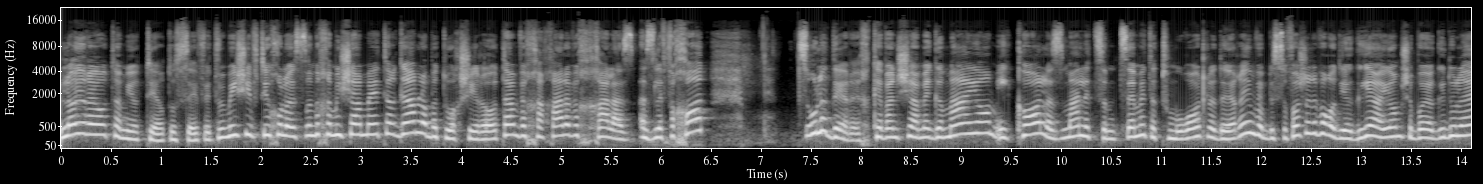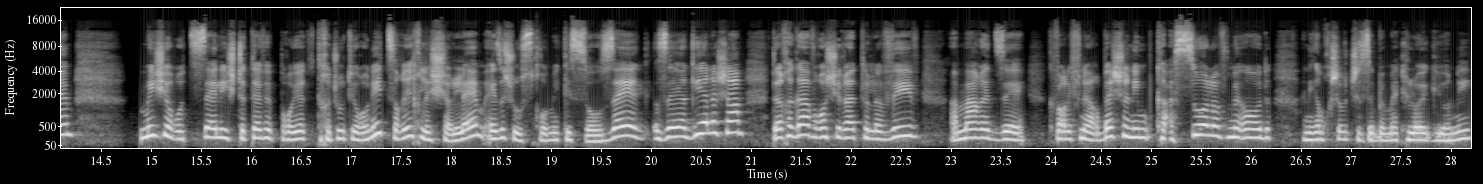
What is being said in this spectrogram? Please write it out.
לא יראה אותם יותר תוספת, ומי שהבטיחו לו 25 מטר גם לא בטוח שיראה אותם, וכך הלאה וכך הלאה. אז, אז לפחות צאו לדרך, כיוון שהמגמה היום היא כל הזמן לצמצם את התמורות לדיירים, ובסופו של דבר עוד יגיע היום שבו יגידו להם מי שרוצה להשתתף בפרויקט התחדשות עירונית צריך לשלם איזשהו סכום מכיסו. זה, זה יגיע לשם. דרך אגב, ראש עיריית תל אביב אמר את זה כבר לפני הרבה שנים, כעסו עליו מאוד. אני גם חושבת שזה באמת לא הגיוני.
